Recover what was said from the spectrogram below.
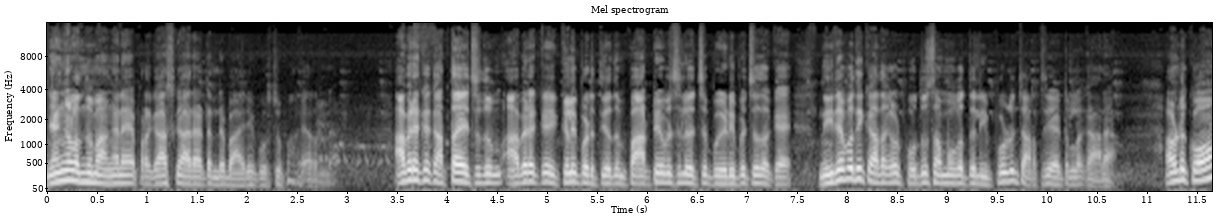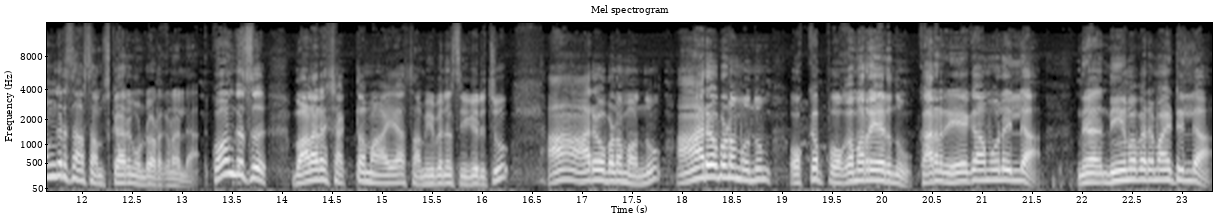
ഞങ്ങളൊന്നും അങ്ങനെ പ്രകാശ് കാരാട്ടിന്റെ ഭാര്യയെക്കുറിച്ച് പറയാറില്ല. അവരൊക്കെ കത്തയച്ചതും അവരൊക്കെ ഇക്കിളിപ്പെടുത്തിയതും പാർട്ടി ഓഫീസിൽ വെച്ച് പീഡിപ്പിച്ചതൊക്കെ നിരവധി കഥകൾ പൊതുസമൂഹത്തിൽ ഇപ്പോഴും ചർച്ചയായിട്ടുള്ള കാലമാണ്. അതുകൊണ്ട് കോൺഗ്രസ് ആ സംസ്കാരം കൊണ്ടു നടക്കണമല്ല. കോൺഗ്രസ് വളരെ ശക്തമായ സമീപനം സ്വീകരിച്ചു. ആ ആരോപണം വന്നു. ആരോപണം ഒന്നും ഒക്കെ പുകമറയായിരുന്നു. കാരണം രേഖാമൂലം ഇല്ല നിയമപരമായിട്ടില്ല.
